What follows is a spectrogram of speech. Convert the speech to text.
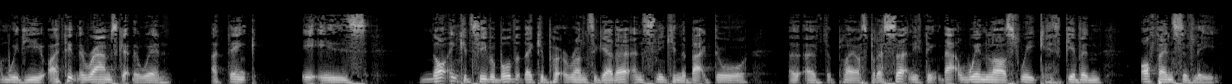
am with you. I think the Rams get the win. I think it is not inconceivable that they can put a run together and sneak in the back door of, of the playoffs, but I certainly think that win last week has given offensively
